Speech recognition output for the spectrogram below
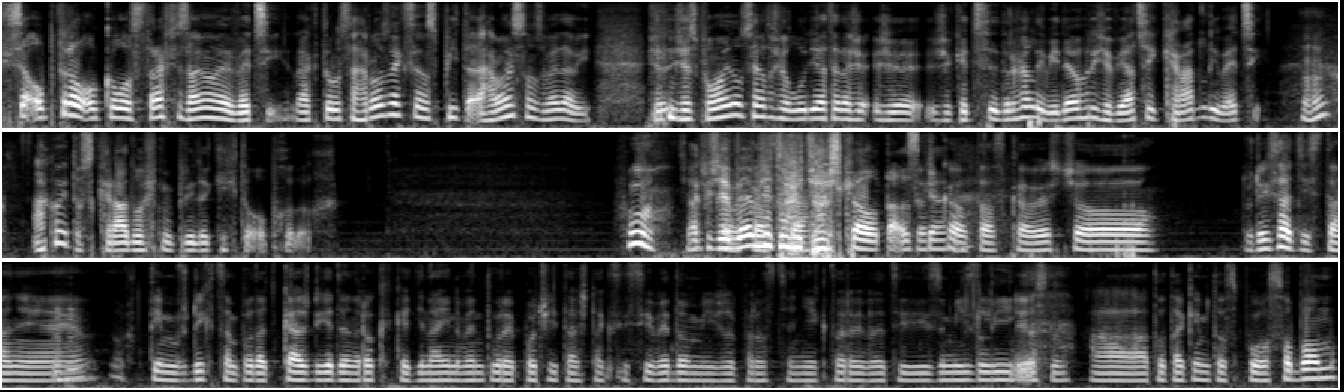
ty sa obtrel okolo strašne zaujímavé veci, na ktorú sa hrozne chcem spýtať hrozne som zvedavý. Že, že spomenul si na to, že ľudia teda, že, že, že keď ste držali videohry, že viacej kradli veci. Uh-huh. Ako je to s krádošmi pri takýchto obchodoch? Fú, Takže viem, že to je ťažká otázka. Ťažká otázka, vieš čo, vždy sa ti stane, Mhm. tým vždy chcem povedať, každý jeden rok, keď na inventúre počítaš, tak si si vedomý, že proste niektoré veci zmizli Jasné. a to takýmto spôsobom.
